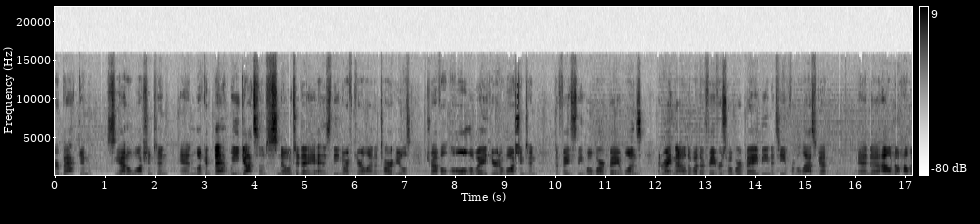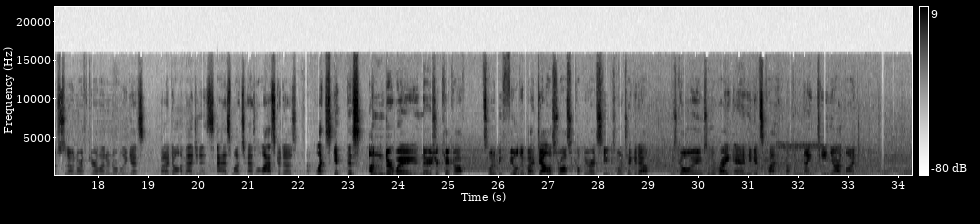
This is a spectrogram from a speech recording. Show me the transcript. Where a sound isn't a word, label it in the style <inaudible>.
are back in Seattle, Washington, and look at that, we got some snow today as the North Carolina Tar Heels travel all the way here to Washington to face the Hobart Bay Ones. And right now, the weather favors Hobart Bay, being a team from Alaska. And uh, I don't know how much snow North Carolina normally gets, but I don't imagine it's as much as Alaska does. Let's get this underway, and there's your kickoff. It's going to be fielded by Dallas Ross a couple yards deep. He's going to take it out. He's going to the right, and he gets caught at about the 19-yard line.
